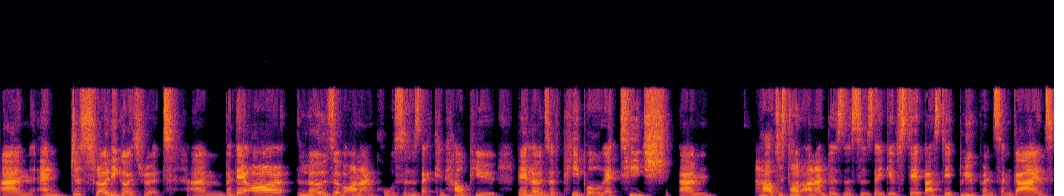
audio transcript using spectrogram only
um, and just slowly go through it. Um, but there are loads of online courses that can help you. There are loads of people that teach um, how to start online businesses. They give step-by-step blueprints and guides.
